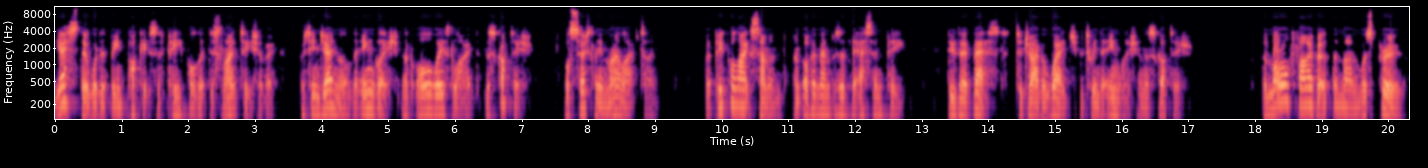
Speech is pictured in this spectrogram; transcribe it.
Yes, there would have been pockets of people that disliked each other, but in general the English have always liked the Scottish. Well, certainly in my lifetime. But people like Salmond and other members of the SNP do their best to drive a wedge between the English and the Scottish. The moral fibre of the man was proved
